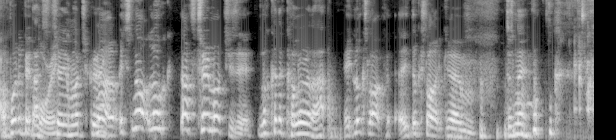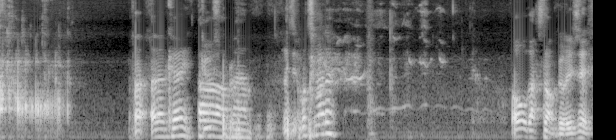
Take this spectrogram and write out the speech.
I'll put a bit that's more in. too much, Greg. No, it's not. Look, that's too much, is it? Look at the colour of that. It looks like it looks like um, doesn't it? uh, okay. Oh man, Is it? What's the matter? Oh, that's not good, is it?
